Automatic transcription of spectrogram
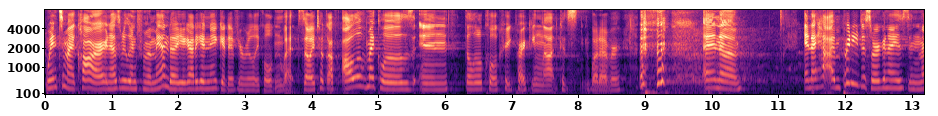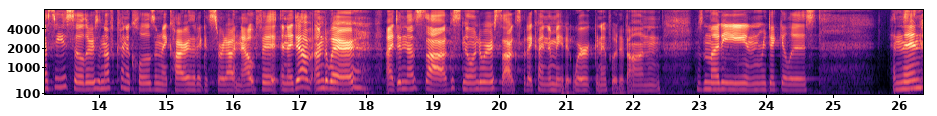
went to my car. And as we learned from Amanda, you got to get naked if you're really cold and wet. So I took off all of my clothes in the little Coal Creek parking lot because whatever. and uh, and I am pretty disorganized and messy, so there's enough kind of clothes in my car that I could sort out an outfit. And I didn't have underwear, I didn't have socks, no underwear or socks, but I kind of made it work and I put it on, and it was muddy and ridiculous. And then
